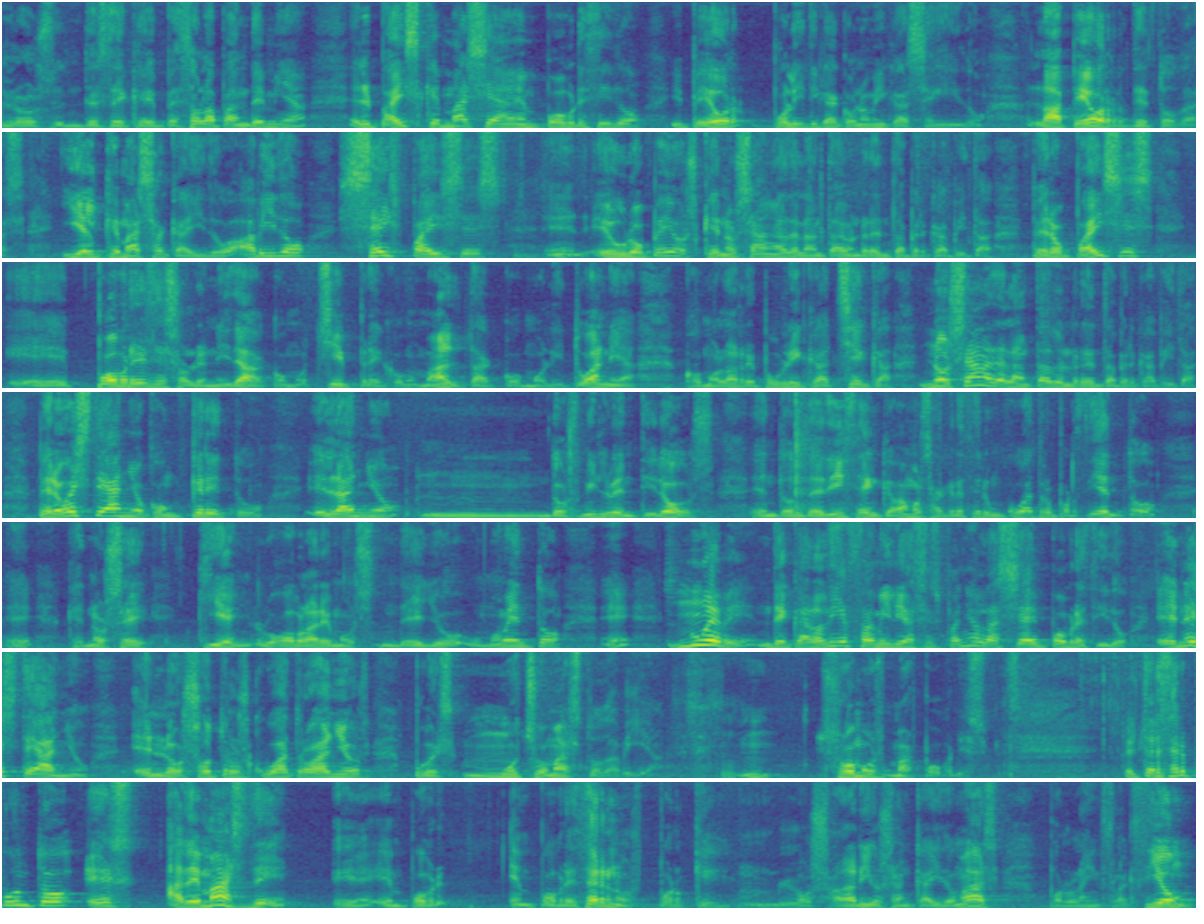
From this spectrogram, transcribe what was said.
desde que empezó la pandemia, el país que más se ha empobrecido y peor política económica ha seguido. La peor de todas y el que más ha caído. Ha habido seis países eh, europeos que nos han adelantado en renta per cápita, pero países eh, pobres de solemnidad, como Chipre, como Malta, como Lituania, como la República Checa, nos han adelantado en renta per cápita. Pero este año concreto, el año 2022, mm, en donde dicen que vamos a crecer un 4%, eh, que no sé quién, luego hablaremos de ello un momento, eh, nueve de cada diez familias españolas se ha empobrecido. En este año, en los otros cuatro años, pues mucho más todavía. Mm, somos más pobres. El tercer punto es, además de eh, empobrecernos porque los salarios han caído más, por la inflación,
